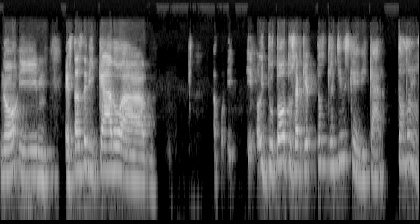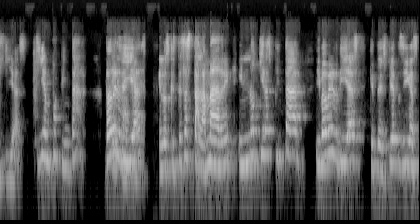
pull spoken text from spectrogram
¿no? Y estás dedicado a... y, tú, todo tu ser, entonces le tienes que dedicar todos los días tiempo a pintar. Va a haber días en los que estés hasta la madre y no quieras pintar. Y va a haber días que te despiertas y digas,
